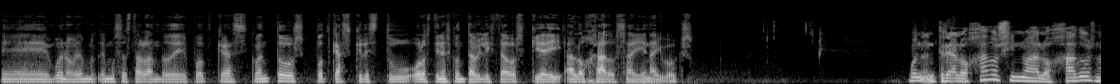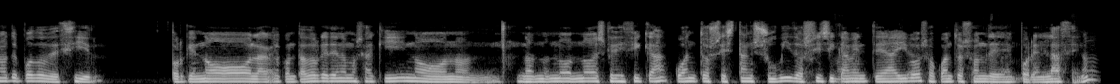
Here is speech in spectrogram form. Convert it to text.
Eh, bueno, hemos, estado hablando de podcast. ¿Cuántos podcasts crees tú o los tienes contabilizados que hay alojados ahí en iVoox? Bueno, entre alojados y no alojados no te puedo decir porque no el contador que tenemos aquí no, no, no, no, no especifica cuántos están subidos físicamente a IVOS o cuántos son de por enlace, ¿no?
